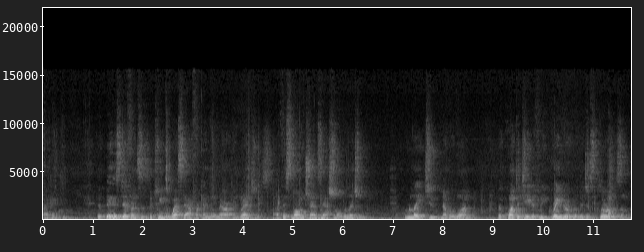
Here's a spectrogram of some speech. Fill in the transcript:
I conclude. The biggest differences between the West African and the American branches of this long transnational religion relate to number one, the quantitatively greater religious pluralism,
